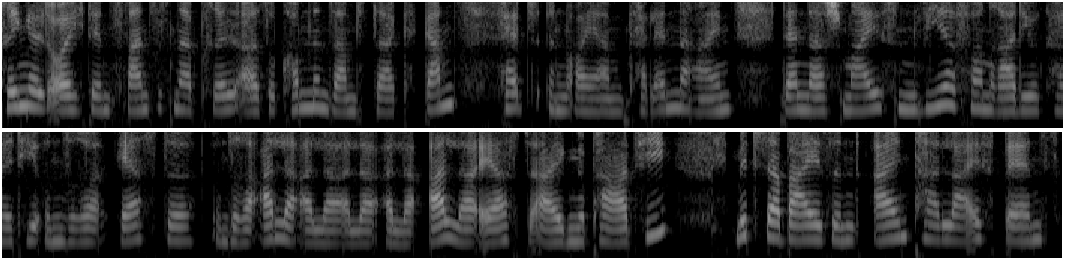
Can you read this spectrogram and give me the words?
kringelt euch den 20. April, also kommenden Samstag, ganz fett in eurem Kalender ein, denn da schmeißen wir von Radio KIT unsere erste, unsere aller, aller, aller, aller, allererste eigene Party. Mit dabei sind ein paar Live-Bands,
